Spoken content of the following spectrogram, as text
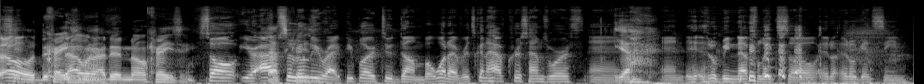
Oh, th- Crazy. that one man. I didn't know. Crazy. So you're absolutely right. People are too dumb, but whatever. It's gonna have Chris Hemsworth, and Yeah. and it- it'll be Netflix, so it'll it'll get seen.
